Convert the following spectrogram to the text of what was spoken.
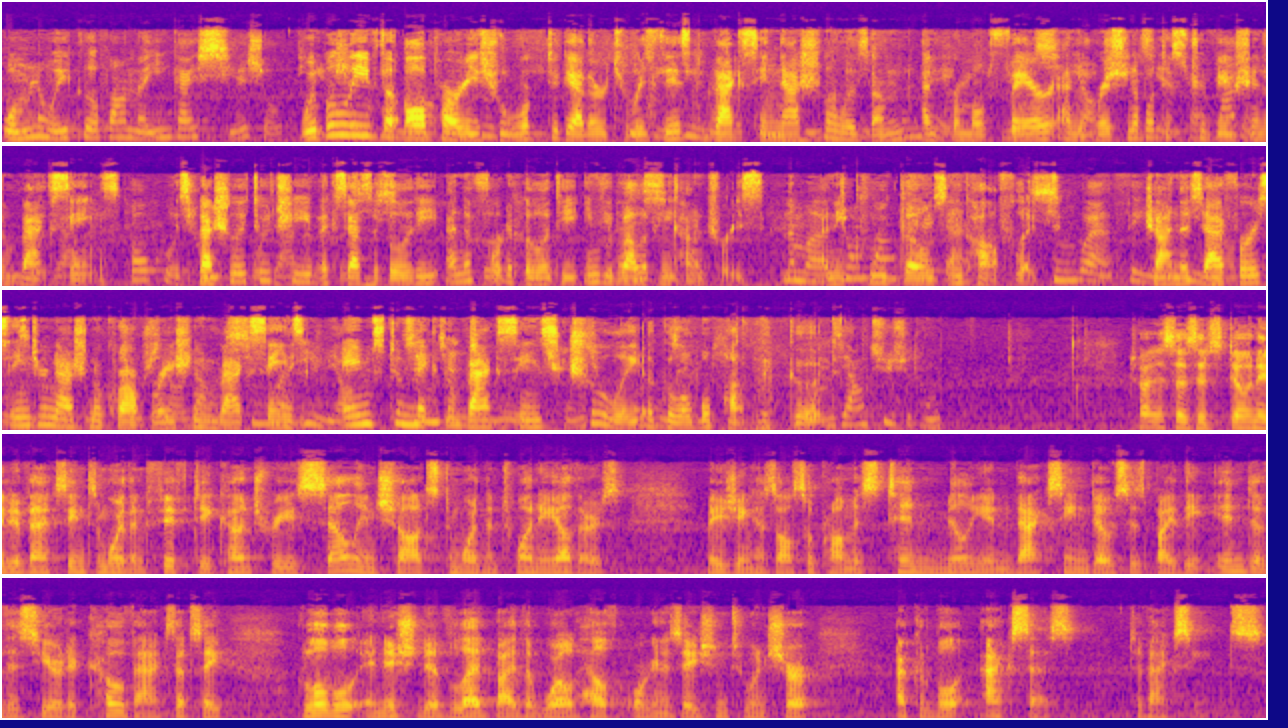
We believe that all parties should work together to resist vaccine nationalism and promote fair and reasonable distribution of vaccines, especially to achieve accessibility and affordability in developing countries, and include those in conflict. China's efforts in international cooperation in vaccines aims to make the vaccines truly a global public good. China says it's donated vaccines to more than 50 countries, selling shots to more than 20 others. Beijing has also promised 10 million vaccine doses by the end of this year to COVAX. That's a global initiative led by the World Health Organization to ensure equitable access to vaccines.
